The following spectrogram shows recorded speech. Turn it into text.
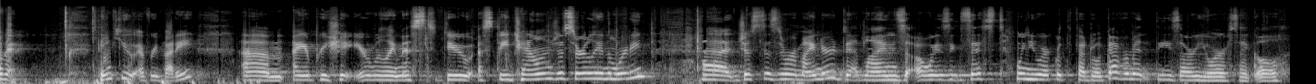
Okay, thank you, everybody. Um, I appreciate your willingness to do a speed challenge this early in the morning. Uh, Just as a reminder, deadlines always exist when you work with the federal government. These are your cycle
